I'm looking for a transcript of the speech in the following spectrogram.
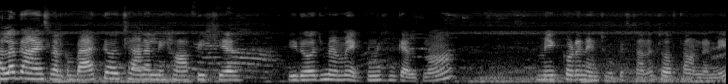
Hello guys welcome back to our channel Niha official ఈరోజు మేము ఎగ్జిబిషన్కి వెళ్తున్నాం. మీకు కూడా నేను చూపిస్తాను చూస్తూ ఉండండి.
